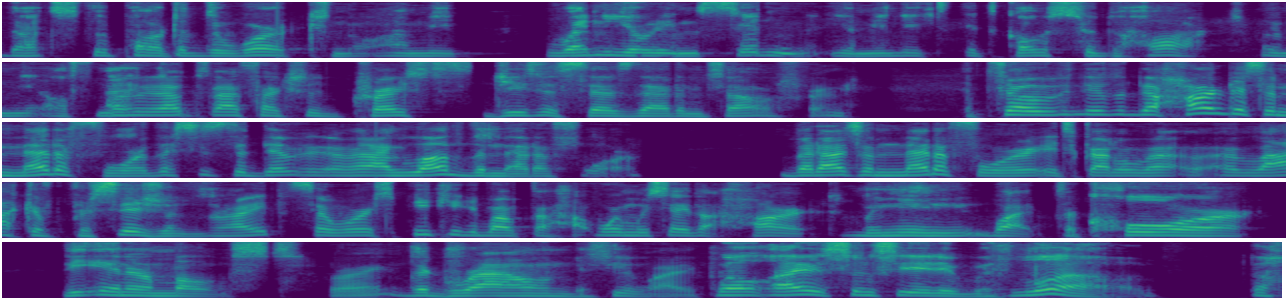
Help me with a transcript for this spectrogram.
that's the part of the work. You know, I mean, when you're in sin, I mean, it, it goes to the heart. I mean, of I mean, man. that's, that's actually Christ, Jesus says that himself. Right? So the, the heart is a metaphor. This is the, diff- and I love the metaphor, but as a metaphor, it's got a, a lack of precision, right? So we're speaking about the, heart- when we say the heart, we mean what? The core, the innermost, right? The ground, if you like. Well, I associate it with love. The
